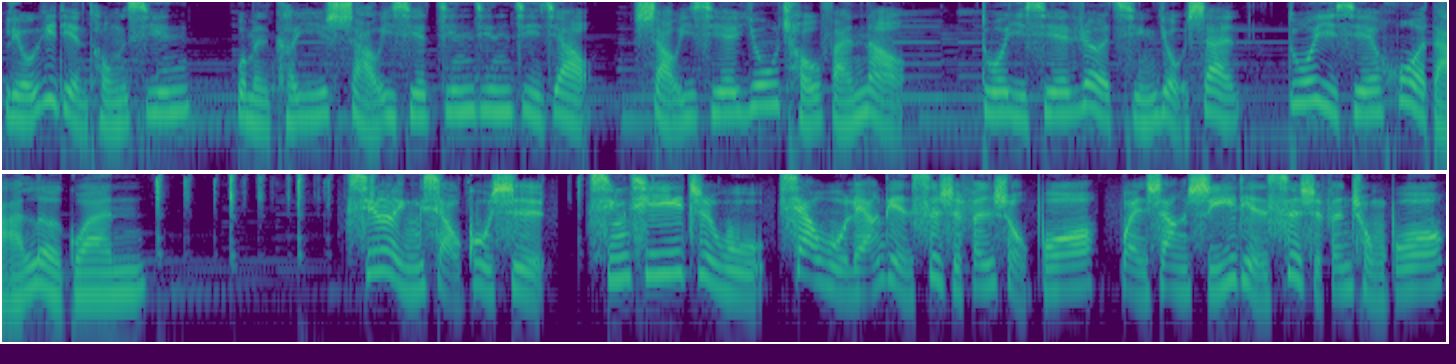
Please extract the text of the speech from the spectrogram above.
留一点童心，我们可以少一些斤斤计较，少一些忧愁烦恼，多一些热情友善，多一些豁达乐观。心灵小故事，星期一至五下午两点四十分首播，晚上十一点四十分重播。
